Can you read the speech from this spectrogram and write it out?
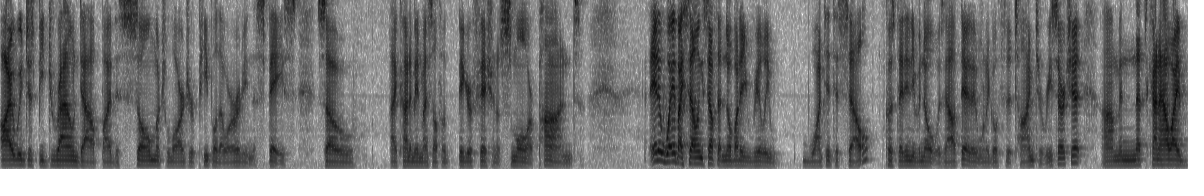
I would just be drowned out by the so much larger people that were already in the space. So I kind of made myself a bigger fish in a smaller pond. In a way, by selling stuff that nobody really wanted to sell because they didn't even know it was out there. They didn't want to go through the time to research it. Um, and that's kind of how I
